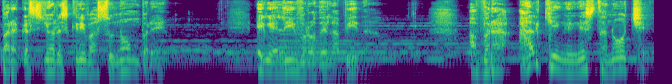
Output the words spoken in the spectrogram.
para que el Señor escriba su nombre en el libro de la vida. Habrá alguien en esta noche,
